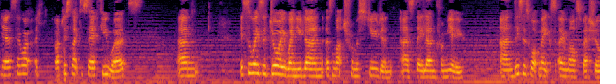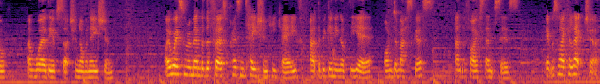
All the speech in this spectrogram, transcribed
Yeah, so I, I'd just like to say a few words. Um, it's always a joy when you learn as much from a student as they learn from you. And this is what makes Omar special and worthy of such a nomination. I always remember the first presentation he gave at the beginning of the year on Damascus and the five senses. It was like a lecture,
